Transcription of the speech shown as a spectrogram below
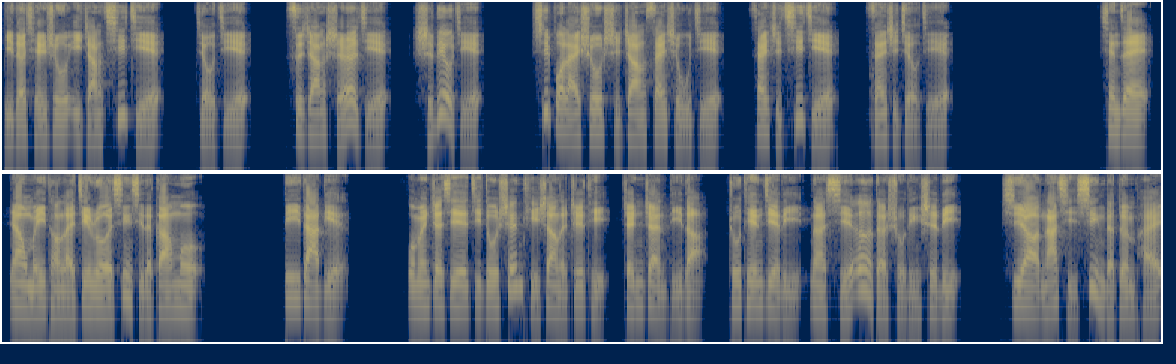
彼得前书一章七节、九节，四章十二节。十六节，希伯来书十章三十五节、三十七节、三十九节。现在，让我们一同来进入信息的纲目。第一大点，我们这些基督身体上的肢体，征战抵挡诸天界里那邪恶的属灵势力，需要拿起信的盾牌，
